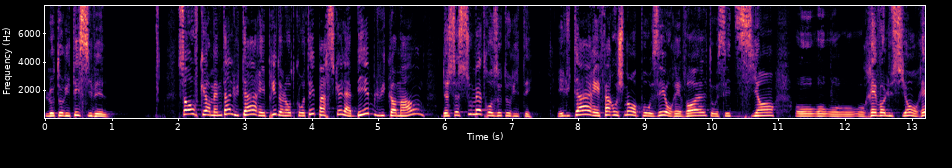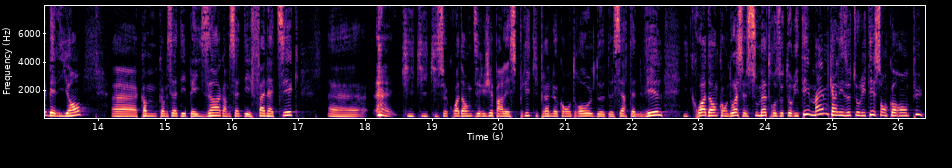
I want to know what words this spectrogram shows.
l'autorité civile. Sauf qu'en même temps, Luther est pris de l'autre côté parce que la Bible lui commande de se soumettre aux autorités. Et Luther est farouchement opposé aux révoltes, aux séditions, aux, révolutions, aux rébellions, euh, comme, comme celle des paysans, comme celle des fanatiques, euh, qui, qui, se croient donc dirigés par l'esprit, qui prennent le contrôle de, de certaines villes. Il croit donc qu'on doit se soumettre aux autorités, même quand les autorités sont corrompues.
